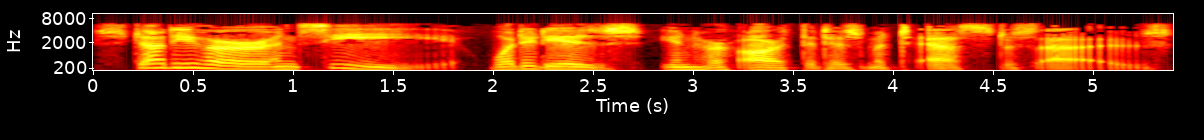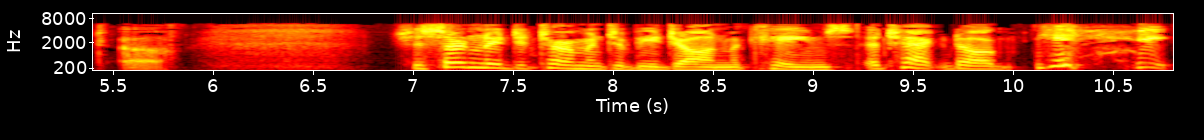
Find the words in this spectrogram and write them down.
Study her and see what it is in her heart that has metastasized. Uh, She's certainly determined to be John McCain's attack dog. He, he,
